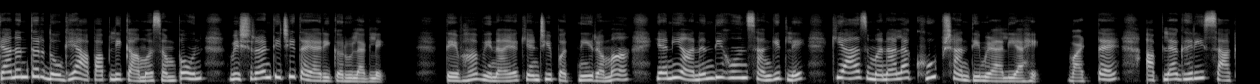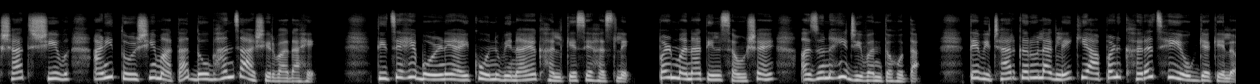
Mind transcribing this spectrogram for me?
त्यानंतर दोघे आपापली कामं संपवून विश्रांतीची तयारी करू लागले. तेव्हा विनायक यांची पत्नी रमा यांनी आनंदी होऊन सांगितले की आज मनाला खूप शांती मिळाली आहे. वाटतंय आपल्या घरी साक्षात शिव आणि तुळशी माता दोघांचा आशीर्वाद आहे. तिचे हे बोलणे ऐकून विनायक हलकेसे हसले. पण मनातील संशय अजूनही जिवंत होता. ते विचार करू लागले की आपण खरंच हे योग्य केलं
